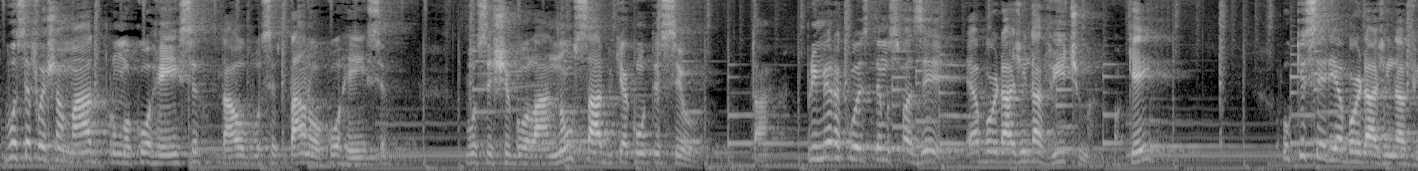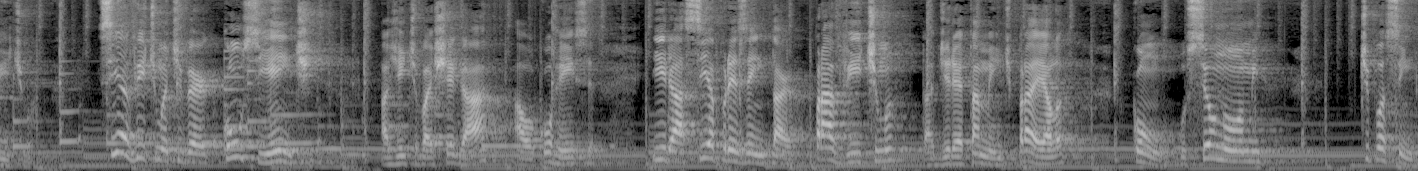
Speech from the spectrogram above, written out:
Você foi chamado para uma ocorrência, tá? Ou você está na ocorrência, você chegou lá, não sabe o que aconteceu, tá? Primeira coisa que temos que fazer é a abordagem da vítima, ok? O que seria a abordagem da vítima? Se a vítima tiver consciente, a gente vai chegar à ocorrência irá se apresentar para a vítima, tá, diretamente para ela, com o seu nome, tipo assim:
